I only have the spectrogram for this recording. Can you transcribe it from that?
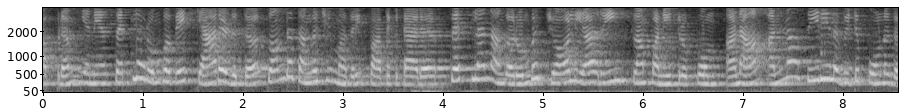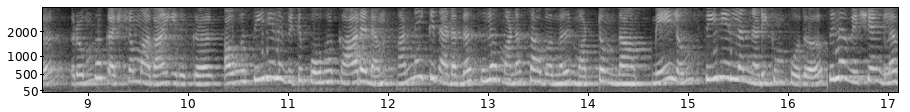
அப்புறம் என்னைய செட்ல ரொம்பவே கேர் எடுத்து சொந்த தங்கச்சி மாதிரி பாத்துக்கிட்டாரு. செட்ல நாங்க ரொம்ப ஜாலியா ரீல்ஸ் எல்லாம் பண்ணிட்டு இருப்போம். ஆனா அண்ணா சீரியலை விட்டு போனது ரொம்ப கஷ்டமா தான் இருக்கு. அவங்க சீரியலை விட்டு போக காரணம் அன்னைக்கு நடந்த சில மனஸ்தாபங்கள் மட்டும்தான். மேலும் சீரியல்ல நடிக்கும் போது சில விஷயங்களை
